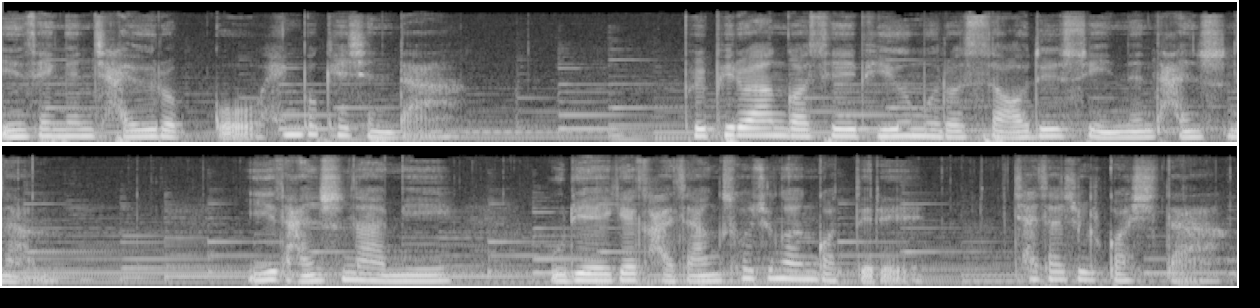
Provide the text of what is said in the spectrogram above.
인생은 자유롭고 행복해진다. 불필요한 것을 비움으로써 얻을 수 있는 단순함. 이 단순함이 우리에게 가장 소중한 것들을 찾아줄 것이다.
